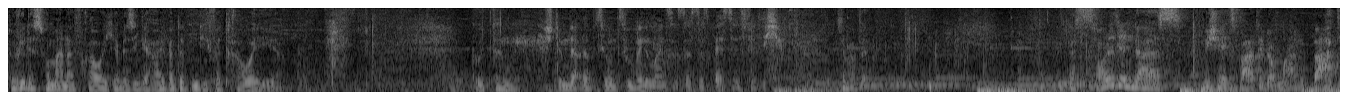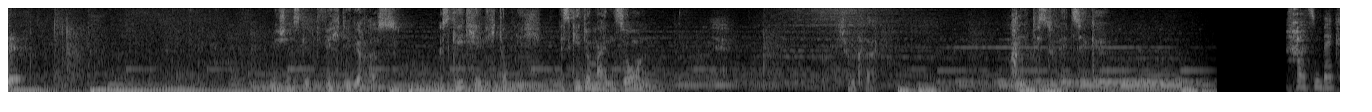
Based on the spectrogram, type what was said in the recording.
Du redest von meiner Frau. Ich habe sie geheiratet und ich vertraue ihr. Gut, dann stimm der Adoption zu, wenn du meinst, dass das das Beste ist für dich. Sag mal, was soll denn das? Mischa, jetzt warte doch mal. Warte! Mischa, es gibt Wichtigeres. Es geht hier nicht um mich. Es geht um meinen Sohn. Schon klar. Mann, bist du eine Zicke. Schwarzenbeck,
